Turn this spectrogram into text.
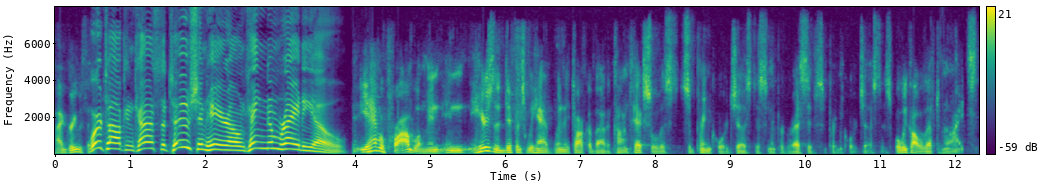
I agree with that. We're talking Constitution here on Kingdom Radio. you have a problem, and, and here's the difference we have when they talk about a contextualist Supreme Court justice and a progressive Supreme Court justice, what we call left and rights.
